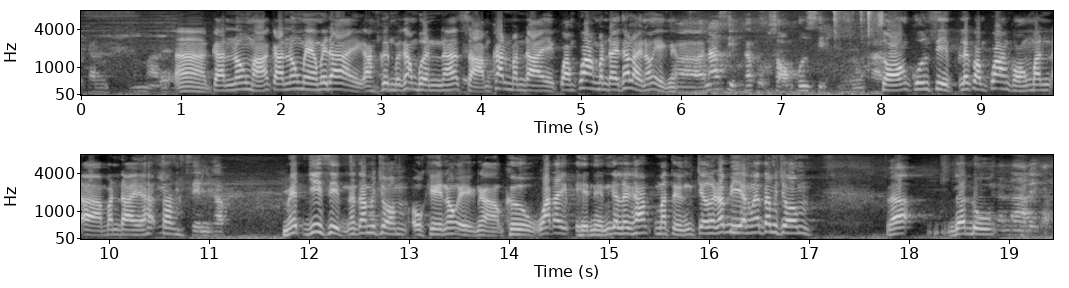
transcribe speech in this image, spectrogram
ประกันมาได้อ่ากันน้องหมากันน้องแมวไม่ได้อะขึ้นไปข้างบนนะสามขั้นบันไดความกว้างบันไดเท่าไหร่น้องเอกเนี่ยเอ่อหน้าสิบครับผม2คูณ10นิ้วครับสองคูณสิบและความกว้างของบันอ่าบันไดฮะตั้ง20เซนครับเมตรยี่สิบนะท่านผู้ชมโอเคน้องเอกเนี่ยคือวัดให้เห็นเห็นกันเลยครับ มาถึงเจอระเบียงนะท่านผู้ชม แล้วแล้วดูด้านหน้าด้วยครับ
